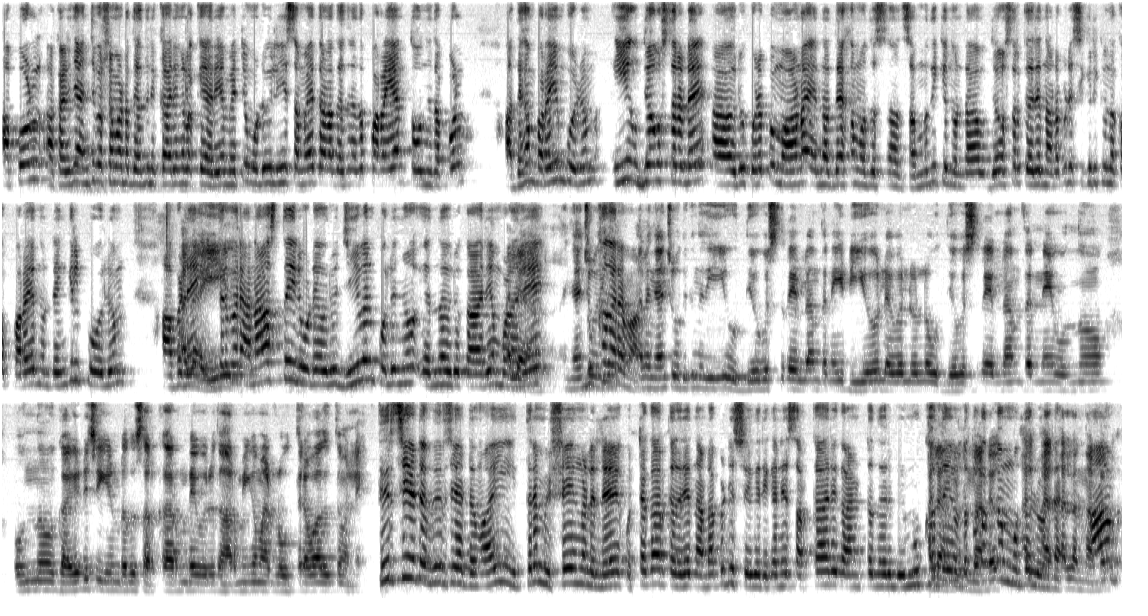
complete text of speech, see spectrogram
അപ്പോൾ കഴിഞ്ഞ അഞ്ചു വർഷമായിട്ട് അദ്ദേഹത്തിന് കാര്യങ്ങളൊക്കെ അറിയാം. ഏറ്റവും ഒടുവിൽ ഈ സമയത്താണ് അദ്ദേഹത്തിന് അത് പറയാൻ തോന്നിയത്. അപ്പോൾ അദ്ദേഹം പറയുമ്പോഴും ഈ ഉദ്യോഗസ്ഥരുടെ ഒരു കുഴപ്പമാണ് എന്ന് അദ്ദേഹം അത് സമ്മതിക്കുന്നുണ്ട്. ആ ഉദ്യോഗസ്ഥർക്കെതിരെ നടപടി സ്വീകരിക്കുമെന്നൊക്കെ എന്നൊക്കെ പറയുന്നുണ്ടെങ്കിൽ പോലും അവിടെ ഇത്തരം ഒരു അനാസ്ഥയിലൂടെ ഒരു ജീവൻ പൊലിഞ്ഞു എന്ന ഒരു കാര്യം വളരെ ദുഃഖകരമാണ്. അല്ല ഞാൻ ചോദിക്കുന്നത് ഈ ഉദ്യോഗസ്ഥരെ എല്ലാം തന്നെ ഈ ഡിഒ ലെവലിലുള്ള ഉദ്യോഗസ്ഥരെ എല്ലാം തന്നെ ഒന്ന് ഒന്ന് ഗൈഡ് ചെയ്യേണ്ടത് സർക്കാരിന്റെ ഒരു ധാർമ്മികമായിട്ടുള്ള ഉത്തരവാദിത്വമല്ലേ? തീർച്ചയായിട്ടും തീർച്ചയായിട്ടും. ഈ ഇത്തരം വിഷയങ്ങളിൽ കുറ്റക്കാർക്കെതിരെ നടപടി സ്വീകരിക്കാൻ ഈ സർക്കാർ കാണിട്ടുന്ന ഒരു വിമുഖതയുണ്ട്. തുടക്കം മുതലുണ്ട്.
